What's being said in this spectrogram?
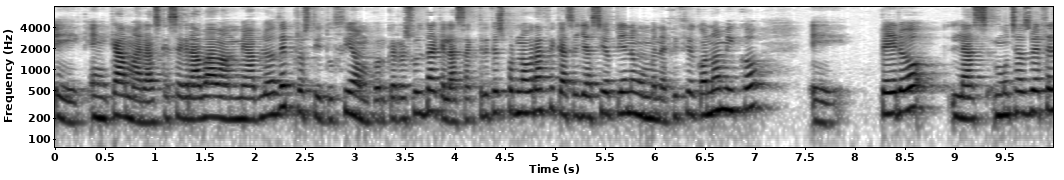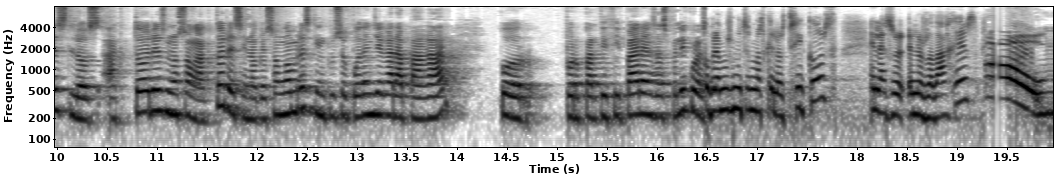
eh, en cámaras que se grababan, me habló de prostitución, porque resulta que las actrices pornográficas, ellas sí obtienen un beneficio económico, eh, pero las, muchas veces los actores no son actores, sino que son hombres que incluso pueden llegar a pagar por, por participar en esas películas. Cobramos mucho más que los chicos en, en los rodajes. ¡Oh,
